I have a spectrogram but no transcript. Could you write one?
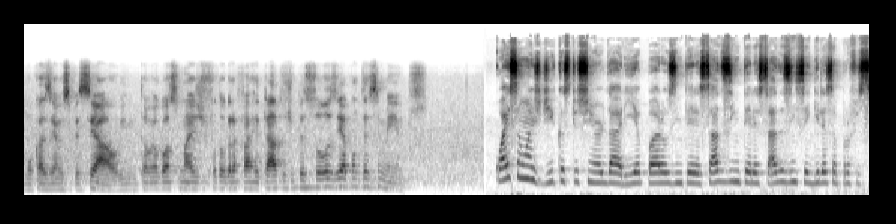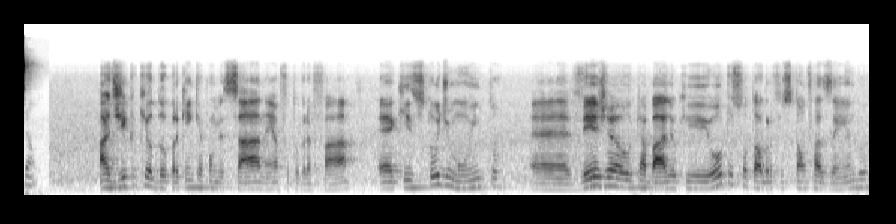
uma ocasião especial. Então eu gosto mais de fotografar retratos de pessoas e acontecimentos. Quais são as dicas que o senhor daria para os interessados e interessadas em seguir essa profissão? A dica que eu dou para quem quer começar né, a fotografar é que estude muito, é, veja o trabalho que outros fotógrafos estão fazendo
